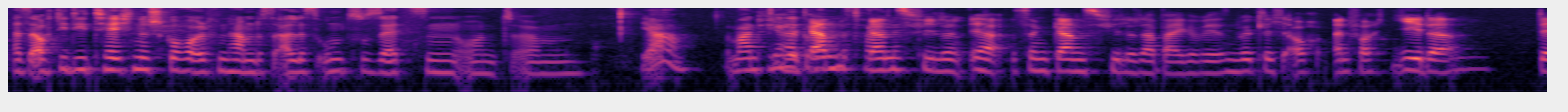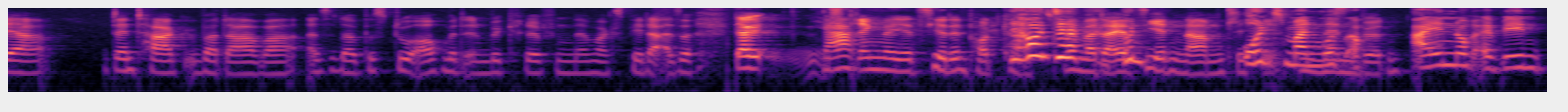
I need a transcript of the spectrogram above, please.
also auch die, die technisch geholfen haben, das alles umzusetzen und ähm, ja, da waren viele ja, dran ganz, ganz viele, ja, es sind ganz viele dabei gewesen. Wirklich auch einfach jeder, der den Tag über da war. Also da bist du auch mit inbegriffen, der Max Peter. Also da ja. sprengen wir jetzt hier den Podcast, ja, der, wenn wir da jetzt und, jeden namentlich Und man muss auch würden. einen noch erwähnen,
